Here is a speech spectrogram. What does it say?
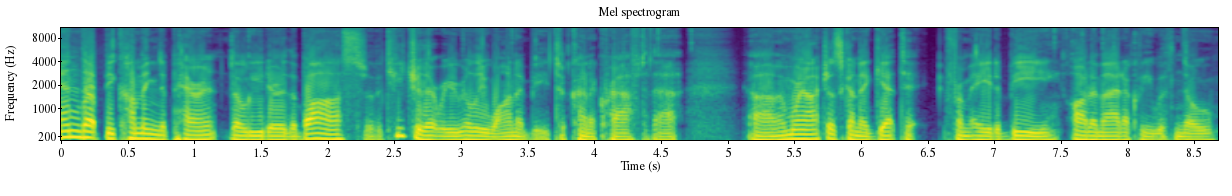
end up becoming the parent, the leader, the boss, or the teacher that we really want to be to kind of craft that. Uh, and we're not just going to get to from A to B automatically with no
